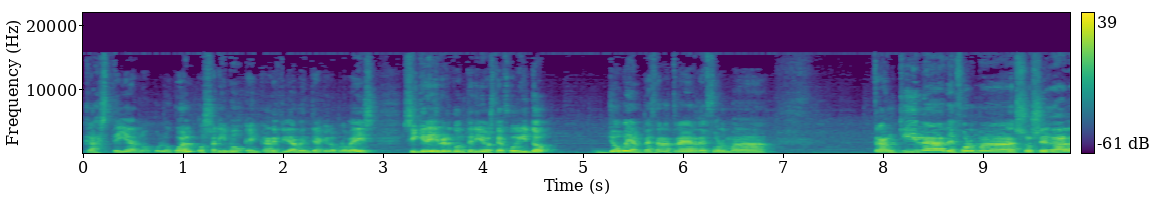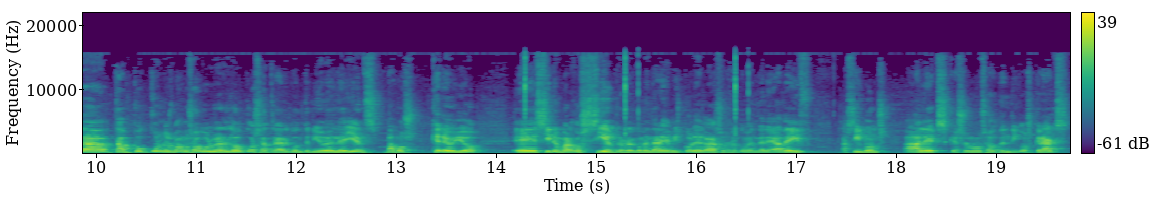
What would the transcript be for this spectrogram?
castellano, con lo cual os animo encarecidamente a que lo probéis. Si queréis ver contenido de este jueguito, yo voy a empezar a traer de forma tranquila, de forma sosegada, tampoco nos vamos a volver locos a traer contenido de Legends, vamos, creo yo. Eh, sin embargo, siempre os recomendaré a mis colegas, os recomendaré a Dave, a Simmons, a Alex, que son unos auténticos cracks.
